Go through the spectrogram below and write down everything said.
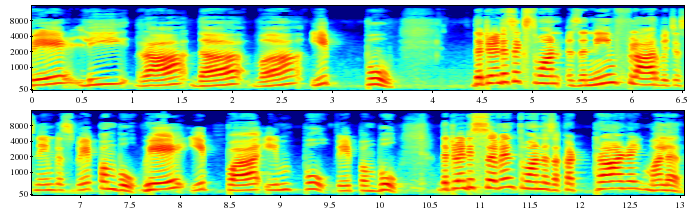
Veliradavappu. The 26th one is the neem flower, which is named as Vepambu. Ve Ippa Impu Vepambu. The 27th one is a Katralai Malar,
